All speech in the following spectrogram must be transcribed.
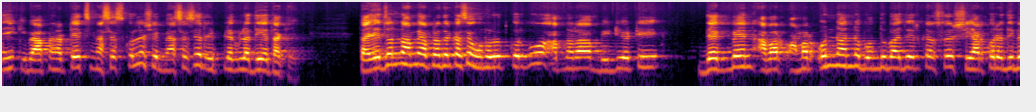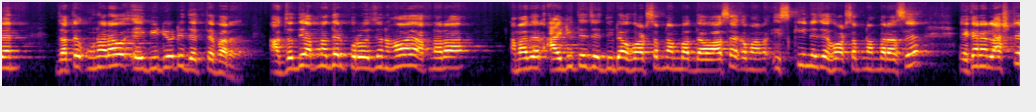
দিই, কিংবা আপনারা টেক্সট মেসেজ করলে সেই মেসেজের রিপ্লেগুলো দিয়ে থাকি। তাই এজন্য আমি আপনাদের কাছে অনুরোধ করব, আপনারা ভিডিওটি দেখবেন, আবার আমার অন্যান্য বন্ধু কাছে শেয়ার করে দিবেন, যাতে ওনারাও এই ভিডিওটি দেখতে পারে। আর যদি আপনাদের প্রয়োজন হয়, আপনারা আমাদের আইডিতে যে দুটা হোয়াটসঅ্যাপ নাম্বার দেওয়া আছে, এবং আমার স্ক্রিনে যে হোয়াটসঅ্যাপ নাম্বার আছে, এখানে লাস্টে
